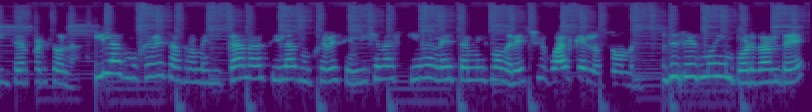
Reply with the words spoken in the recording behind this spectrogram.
y ser personas. Y las mujeres afromexicanas y las mujeres indígenas tienen este mismo derecho igual que los hombres. Entonces es muy importante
